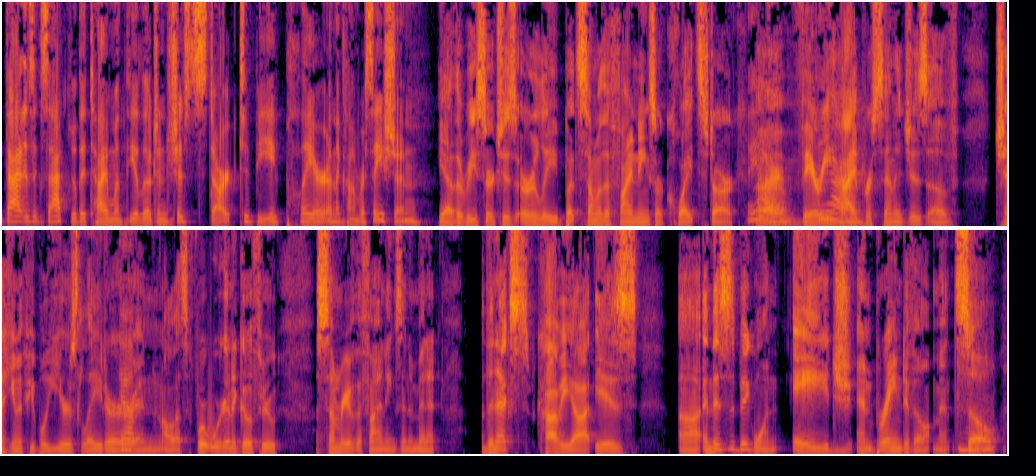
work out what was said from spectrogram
that is exactly the time when theologians should start to be a player in the conversation. Yeah, the research is early, but some of the findings are quite stark. They Uh, are. very They are. high percentages of checking with people years later Yeah. and all that stuff. We're, we're going to go through a summary of the findings in a minute. The next caveat is, uh, and this is a big one age and brain development. So, Mm-hmm.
